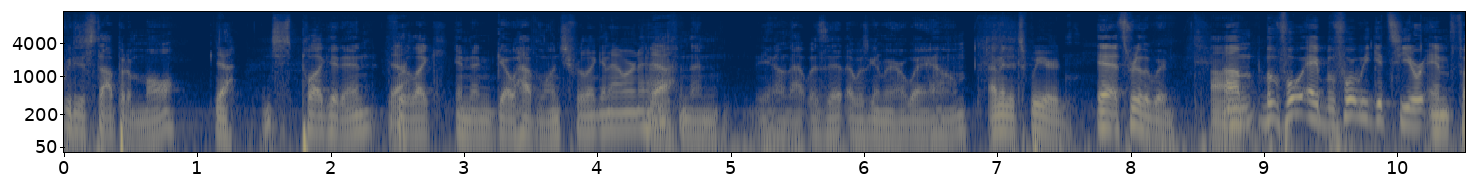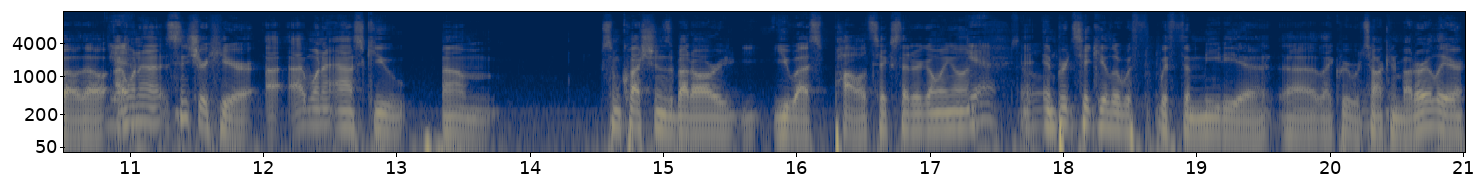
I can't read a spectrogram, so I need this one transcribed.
we just stop at a mall, Yeah. and just plug it in Yeah. for like, and then go have lunch for like an hour and a half, Yeah. and then you know that was it. That was gonna be our way home. I mean, it's weird. Yeah, it's really weird. Um, before hey, before we get to your info though, I want to since you're here, I, I want to ask you um, some questions about our U.S. politics that are going on. Yeah, absolutely. in particular with with the media, uh, like we were talking about earlier.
